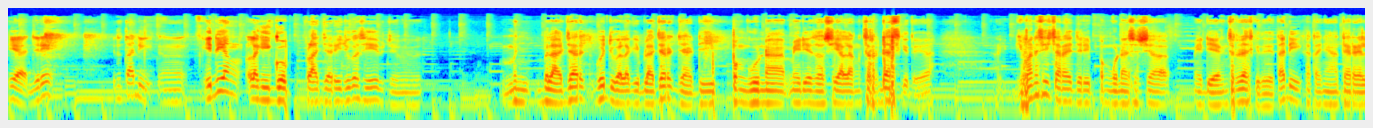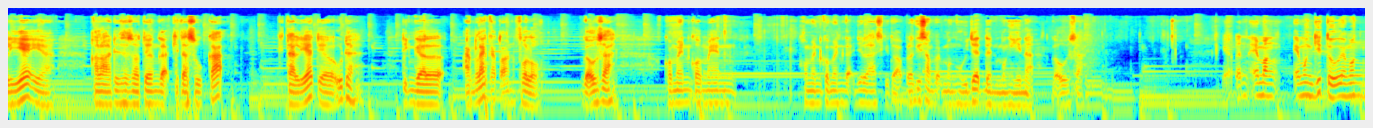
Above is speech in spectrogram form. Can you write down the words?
Iya jadi itu tadi uh, ini yang lagi gue pelajari juga sih belajar gue juga lagi belajar jadi pengguna media sosial yang cerdas gitu ya. Gimana sih cara jadi pengguna sosial media yang cerdas gitu ya? Tadi katanya Terelie ya kalau ada sesuatu yang nggak kita suka kita lihat ya udah tinggal unlike atau unfollow. Nggak usah komen-komen komen-komen nggak jelas gitu apalagi sampai menghujat dan menghina. Nggak usah. Ya kan emang emang gitu emang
